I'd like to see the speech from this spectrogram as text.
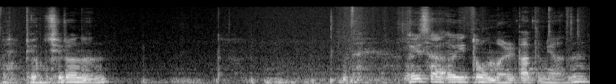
네, 병 치료는 네, 의사의 도움을 받으면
